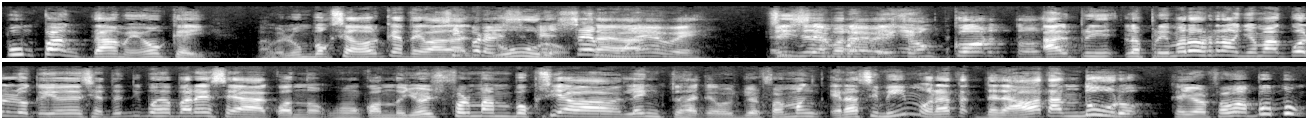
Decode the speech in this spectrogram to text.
pum, pam, dame, ok. Va a haber un boxeador que te va a Sí, dar pero duro. él se o sea, va- mueve. Sí, Él se mueve, bien, son cortos. Al los primeros rounds, yo me acuerdo que yo decía, este tipo se parece a cuando, como cuando George Foreman boxeaba lento. O sea, que George Foreman era así mismo, era, te daba tan duro que George Foreman, pum, pum,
